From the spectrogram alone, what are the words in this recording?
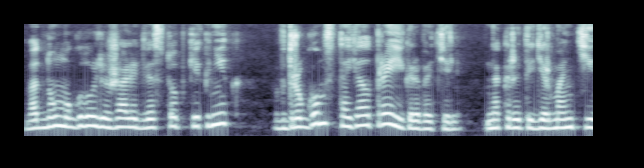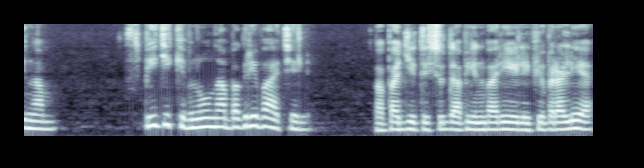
В одном углу лежали две стопки книг, в другом стоял проигрыватель, накрытый дермантином. Спиди кивнул на обогреватель. «Попади ты сюда в январе или феврале,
